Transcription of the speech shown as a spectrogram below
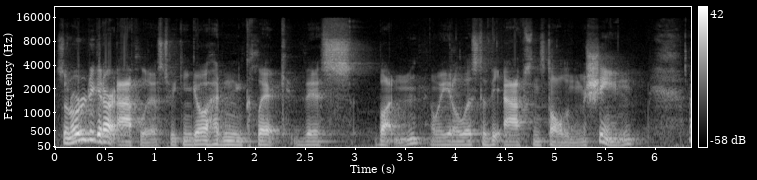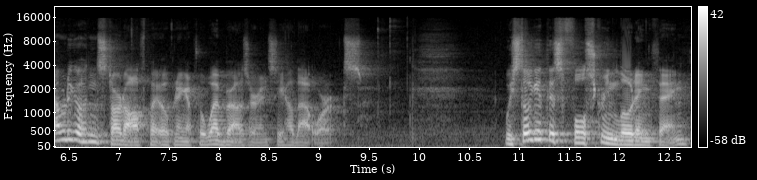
So in order to get our app list, we can go ahead and click this button and we get a list of the apps installed on the machine. I'm gonna go ahead and start off by opening up the web browser and see how that works. We still get this full screen loading thing.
